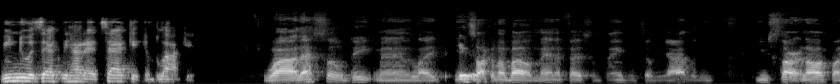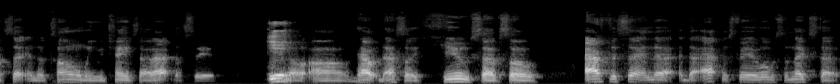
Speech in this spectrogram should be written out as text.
we knew exactly how to attack it and block it. Wow, that's so deep, man. Like you're talking about manifesting things into reality. You starting off by setting the tone when you change that atmosphere. Yeah. You know, um, that that's a huge step. So after setting the the atmosphere, what was the next step?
